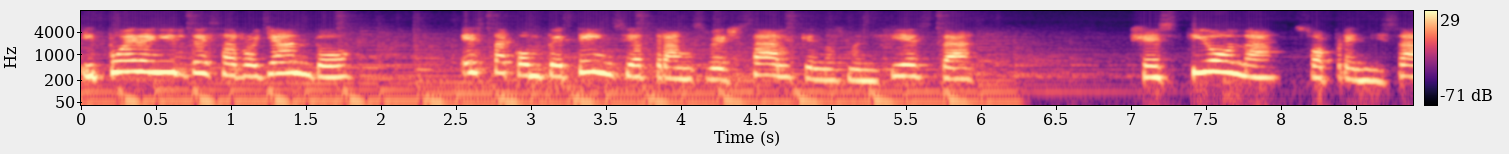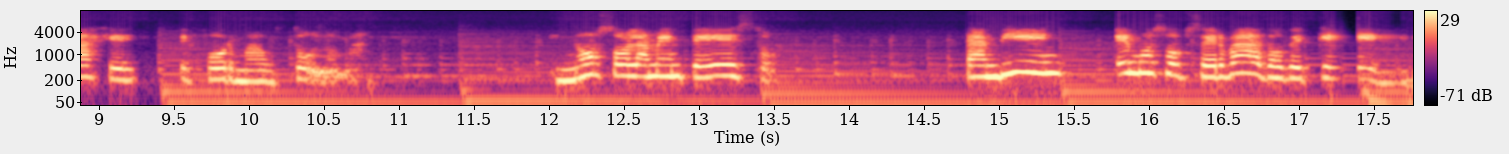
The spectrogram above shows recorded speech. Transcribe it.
Y pueden ir desarrollando esta competencia transversal que nos manifiesta gestiona su aprendizaje de forma autónoma. Y no solamente eso, también hemos observado de que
